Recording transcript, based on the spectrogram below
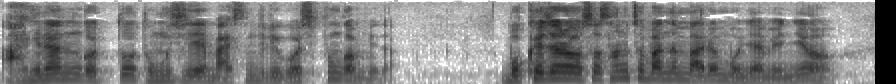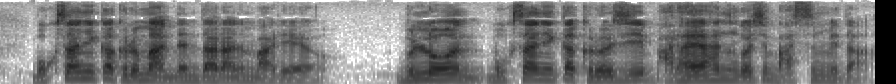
아니라는 것도 동시에 말씀드리고 싶은 겁니다. 목회자로서 상처받는 말은 뭐냐면요. 목사니까 그러면 안 된다라는 말이에요. 물론 목사니까 그러지 말아야 하는 것이 맞습니다.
